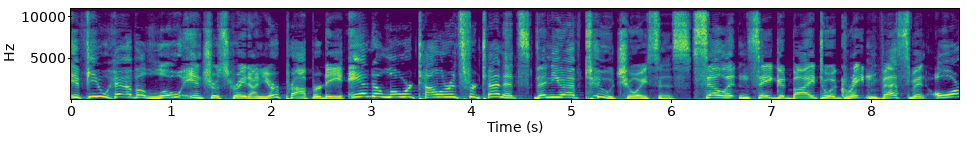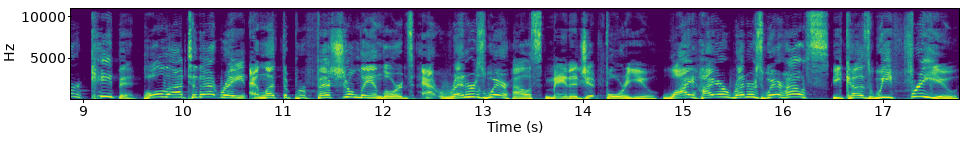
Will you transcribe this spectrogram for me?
If you have a low interest rate on your property and a lower tolerance for tenants, then you have two choices. Sell it and say goodbye to a great investment or keep it. Hold on to that rate and let the professional landlords at Renter's Warehouse manage it for you. Why hire Renter's Warehouse? Because we free you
